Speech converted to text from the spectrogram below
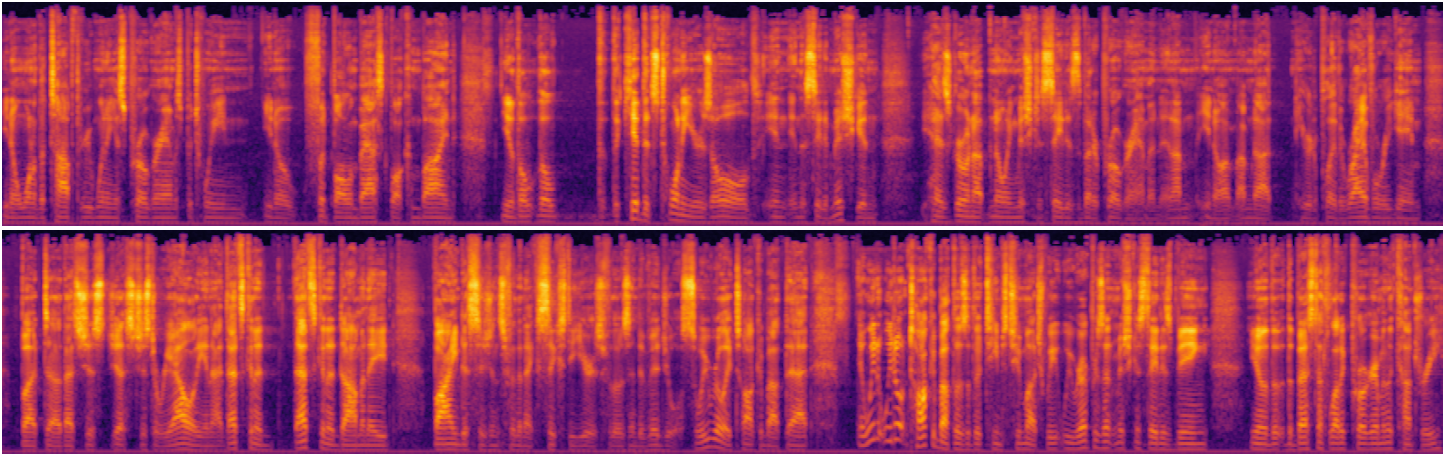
you know one of the top three winningest programs between you know football and basketball combined. You know the the, the kid that's 20 years old in, in the state of Michigan has grown up knowing Michigan State is the better program, and, and I'm you know I'm, I'm not here to play the rivalry game, but uh, that's just just just a reality, and I, that's gonna that's gonna dominate buying decisions for the next 60 years for those individuals. So we really talk about that. And we don't, we don't talk about those other teams too much. We, we represent Michigan State as being, you know, the, the best athletic program in the country.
